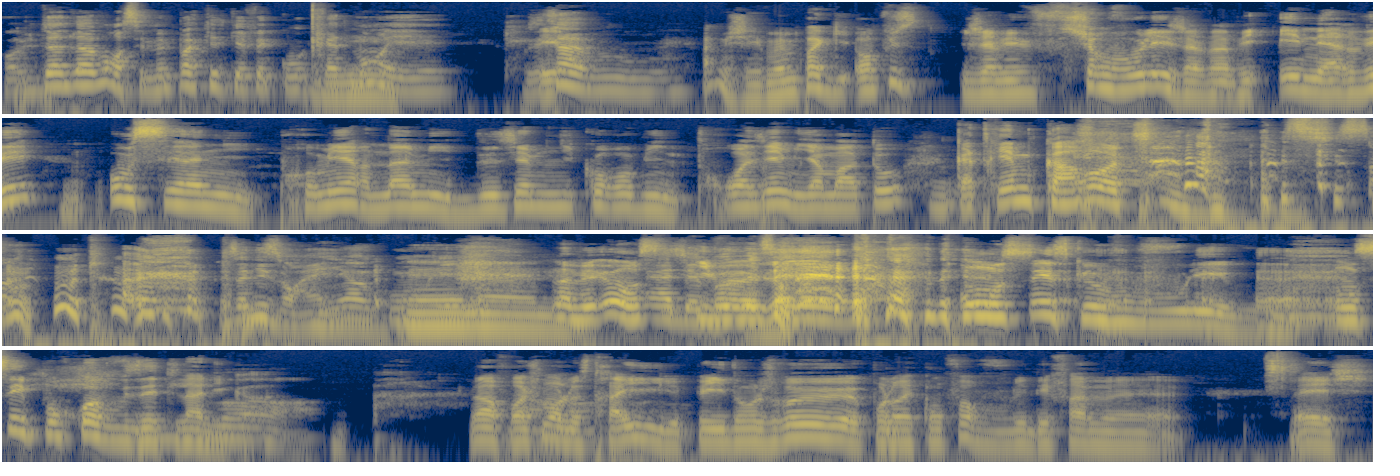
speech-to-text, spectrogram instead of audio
on vient de l'avoir, on sait même pas qu'est-ce qu'elle fait concrètement Mm. et. C'est Et- ça, vous. Ah, mais j'ai même pas. En plus, j'avais survolé, j'avais énervé. Mm. Océanie. Première Nami. Deuxième Nico Robin. Troisième Yamato. Mm. Quatrième Carotte. c'est ça. Les amis, ils ont rien compris. Mais non, non, mais eux, on sait Ah, ce qu'ils veulent. On sait ce que vous voulez. vous. On sait pourquoi vous êtes là, les gars. Non, franchement, l'Australie, le pays dangereux, pour le réconfort, vous voulez des femmes. euh, Wesh,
